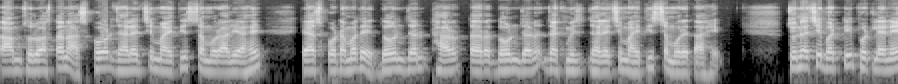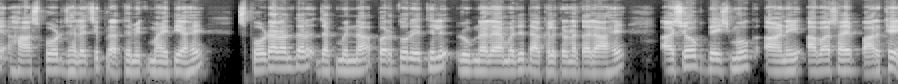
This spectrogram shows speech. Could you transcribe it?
काम सुरू असताना स्फोट झाल्याची माहिती समोर आली आहे. या स्फोटामध्ये दोन जण ठार तर दोन जण जखमी झाल्याची माहिती समोर येत आहे. चुन्याची भट्टी फुटल्याने हा स्फोट झाल्याची प्राथमिक माहिती आहे. स्फोटानंतर जखमींना परतूर येथील रुग्णालयामध्ये दाखल करण्यात आलं आहे. अशोक देशमुख आणि आबासाहेब पारखे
